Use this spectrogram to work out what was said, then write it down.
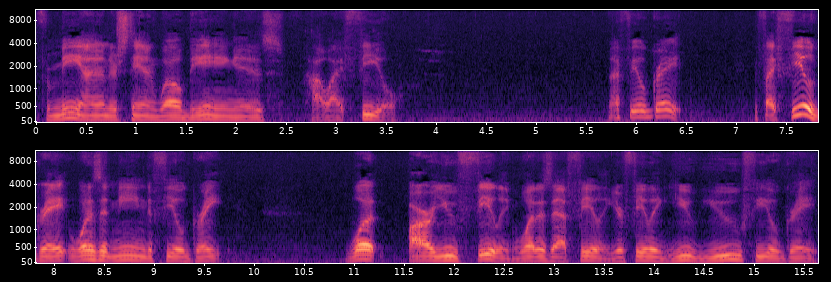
For me, I understand well being is how I feel. I feel great. If I feel great, what does it mean to feel great? What are you feeling? What is that feeling? You're feeling you. You feel great.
